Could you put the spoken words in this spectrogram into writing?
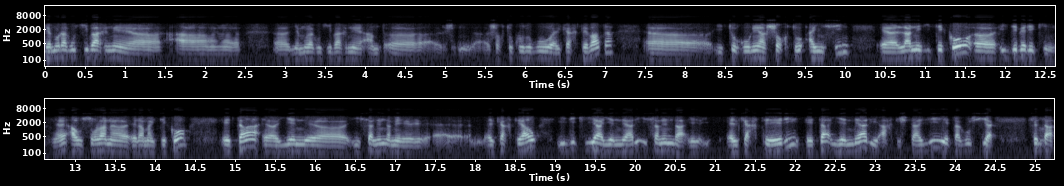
demora guti barne, uh, uh, demora guti barne ant, uh, sortuko dugu elkarte bat, uh, iturgunea sortu hainzin, uh, lan egiteko uh, ideberekin, eh, hau zolan uh, eramaiteko, eta uh, jen, uh, izanen da uh, elkarte hau idikia jendeari izanen da e, elkarteeri eta jendeari artistaili eta guziak. Zenta,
